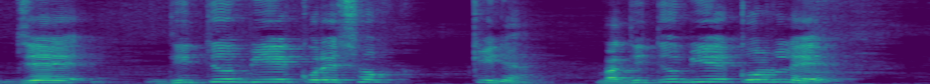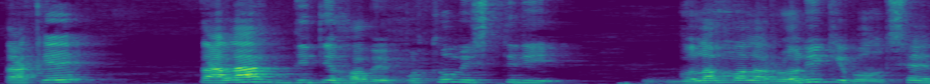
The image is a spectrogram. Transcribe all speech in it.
যে দ্বিতীয় বিয়ে করেছ কিনা বা দ্বিতীয় বিয়ে করলে তাকে তালাক দিতে হবে। প্রথম স্ত্রী গোলাম মালা রনিকে বলছেন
